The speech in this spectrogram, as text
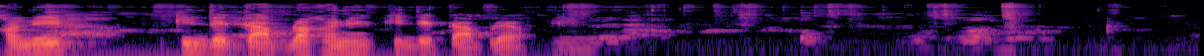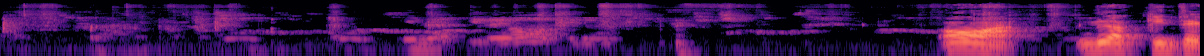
คราวนี้กินแต่กลับแล้วคราวนี้กินแต่กลับแล้ว กินเลยนะง่วง กินนะกินเลยอ้อกินเลยอ้อเลือกกินแต่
